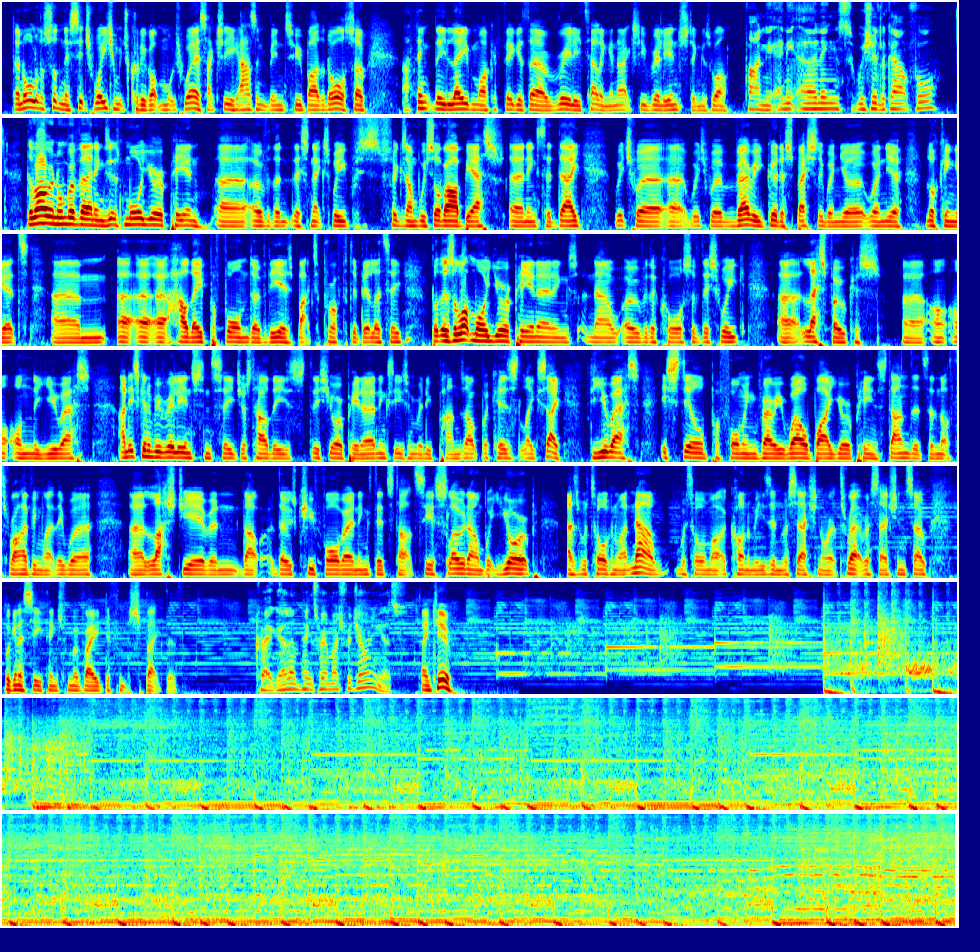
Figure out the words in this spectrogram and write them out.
then all of a sudden this situation which could have got much worse actually hasn't been too bad at all. So I think the labour market figures there are really telling and actually really interesting as well. Finally, any earnings we should look out for? There are a number of earnings. It's more European uh, over the, this next week. For example, we saw RBS earnings today, which were uh, which were very good, especially when you're when you're looking at um, uh, uh, uh how they performed over the years back to profitability. But there's a lot more European earnings now over the course of this week. Uh, less focus uh, on, on, the US, and it's going to be really interesting to see just how these this European earnings season really pans out because, like I say, the US is still performing very well by European standards. They're not thriving like they were uh, last year, and that those Q4 earnings did start to see a slowdown. But Europe, as we're talking about now, we're talking about economies in recession or at threat recession, so we're going to see things from a very different perspective. Craig Erlam, thanks very much for joining us. Thank you.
